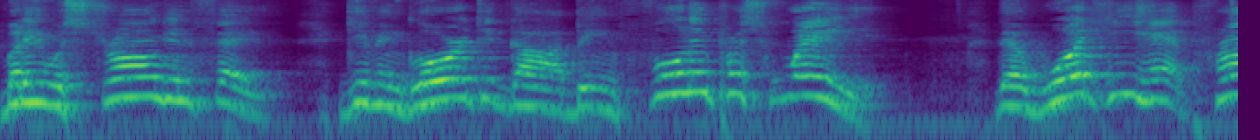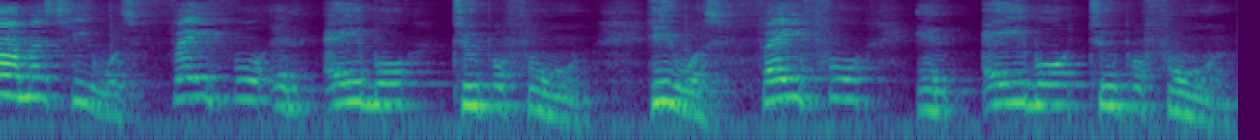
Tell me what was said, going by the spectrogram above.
but he was strong in faith, giving glory to God, being fully persuaded that what he had promised, he was faithful and able to perform. He was faithful and able to perform,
